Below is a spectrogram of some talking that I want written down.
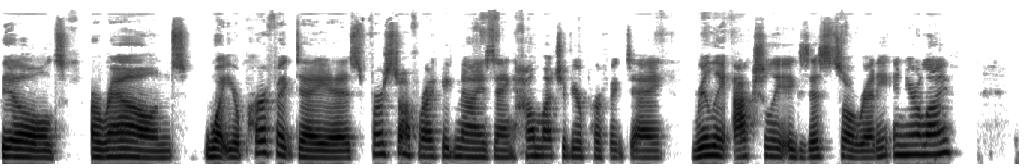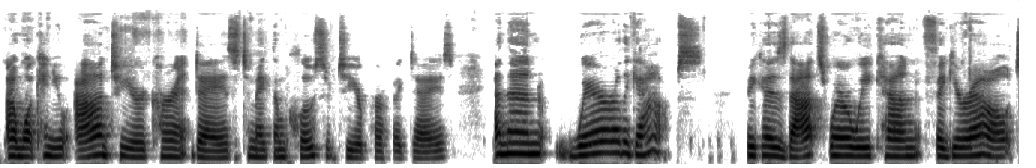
build around what your perfect day is? First off, recognizing how much of your perfect day really actually exists already in your life? And what can you add to your current days to make them closer to your perfect days? And then where are the gaps? Because that's where we can figure out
